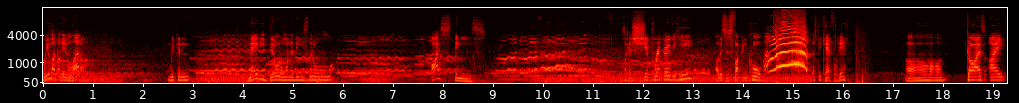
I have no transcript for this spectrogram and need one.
We might not need a ladder. We can maybe build on one of these little ice thingies. It's like a shipwreck over here. Oh, this is fucking cool. Ah! Let's be careful here. Oh, guys, I...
